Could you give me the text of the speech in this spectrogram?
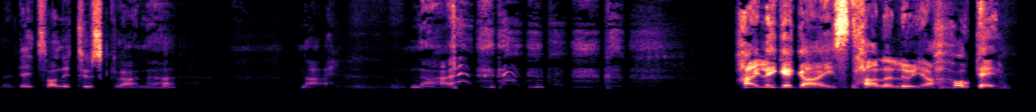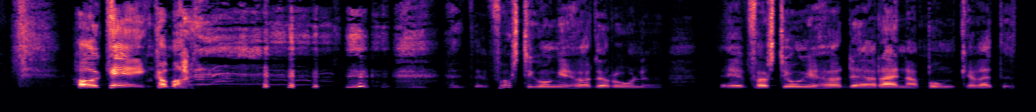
Det är inte sånn i Tyskland. He? Nej. Nej. Heilige Geist, halleluja. Okej, OK, okej, kom on. Första gången jag hörde Rune, eh, första gången jag hörde Reinhard Bunke vet du,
